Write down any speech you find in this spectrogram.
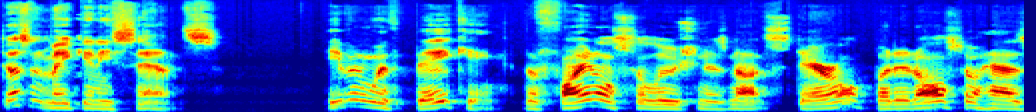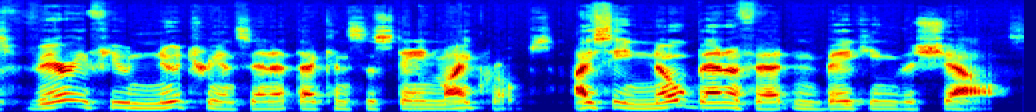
doesn't make any sense. Even with baking, the final solution is not sterile, but it also has very few nutrients in it that can sustain microbes. I see no benefit in baking the shells.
